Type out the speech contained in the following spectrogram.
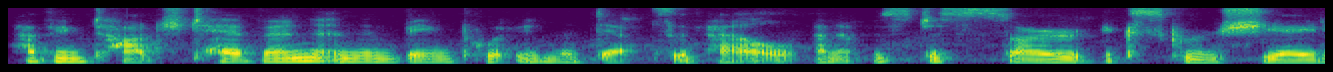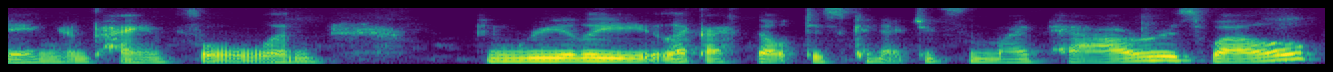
having touched heaven and then being put in the depths of hell. And it was just so excruciating and painful and and really like I felt disconnected from my power as well.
